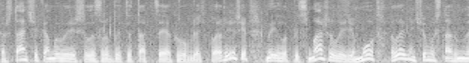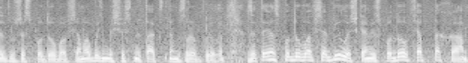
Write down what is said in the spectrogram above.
каштанчика, ми вирішили зробити так, це як роблять в Парижі. Ми його підсмажили, їмо, але він чомусь нам не дуже сподобався. Мабуть, ми щось не так з ним зробили. Зате він сподобався білочкам і сподобався птахам.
